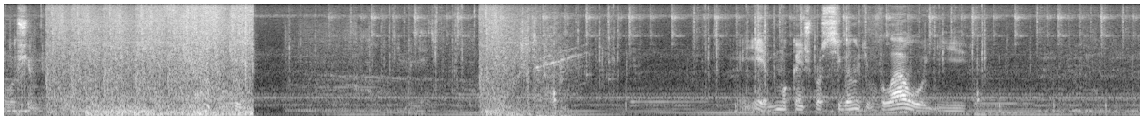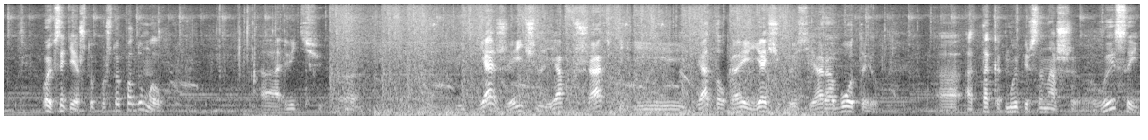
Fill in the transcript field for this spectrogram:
В общем, мог, конечно, просто сигануть в лаву и... Ой, кстати, я что, что подумал? А, ведь, а, ведь я женщина, я в шахте, и я толкаю ящик, то есть я работаю. А, а так как мой персонаж лысый,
